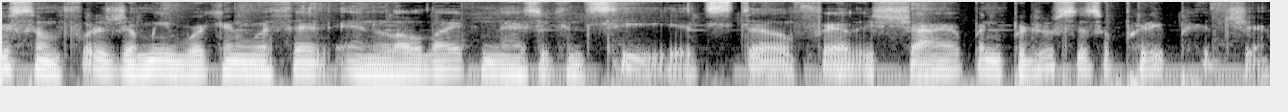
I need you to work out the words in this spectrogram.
Here's some footage of me working with it in low light and as you can see it's still fairly sharp and produces a pretty picture.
